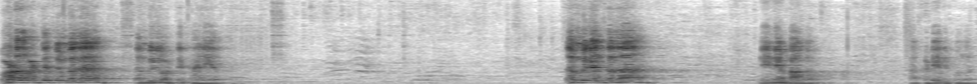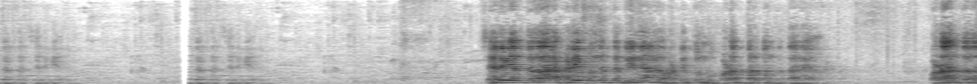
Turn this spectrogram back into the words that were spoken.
ಕೊಡದ ಹೊಟ್ಟೆ ತುಂಬದ ತಂಬಿಗೆ ಹೊಟ್ಟೆ ಖಾಲಿ ಅಂತ. ತಂಬಿಗೆ ಅಂತದ ನೀನೇ ಭಾಗ ಆ ಕಡೆ ಕುಂದಿರ್ತದ ಸರಿಗೆ ಸರಿಗೆ ಸರಿಗೆ ಅಂತದ ಆ ಕಡೆ ಕುಂದಿರ್ತದ ನೀನೇ ಹೊಟ್ಟೆ ತುಂಬ. ಕೊಡದ್ ಬರ್ಕಂತ ತಾನೇ. ಕೊಡ ಅಂತದ,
